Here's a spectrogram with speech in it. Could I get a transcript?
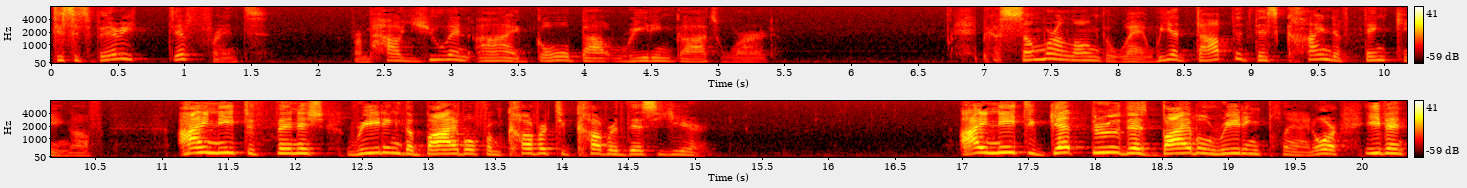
This is very different from how you and I go about reading God's word. Because somewhere along the way, we adopted this kind of thinking of, I need to finish reading the Bible from cover to cover this year. I need to get through this Bible reading plan. Or even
